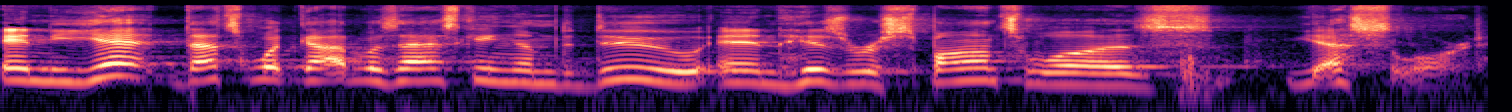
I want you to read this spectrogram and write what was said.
and yet, that's what God was asking him to do. And his response was, Yes, Lord.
